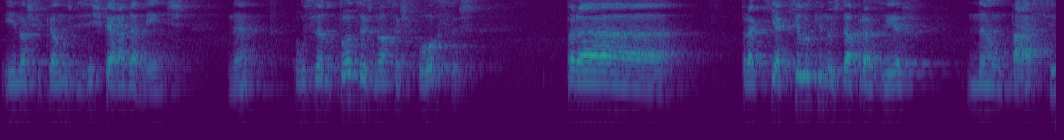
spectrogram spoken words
E nós ficamos desesperadamente, né? Usando todas as nossas forças para para que aquilo que nos dá prazer não passe,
